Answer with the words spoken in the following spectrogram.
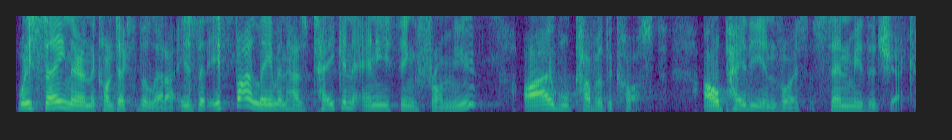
What he's saying there in the context of the letter is that if Philemon has taken anything from you, I will cover the cost. I'll pay the invoice. Send me the check.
